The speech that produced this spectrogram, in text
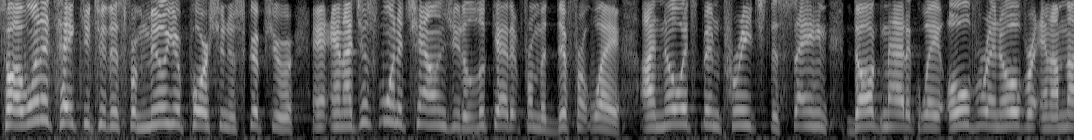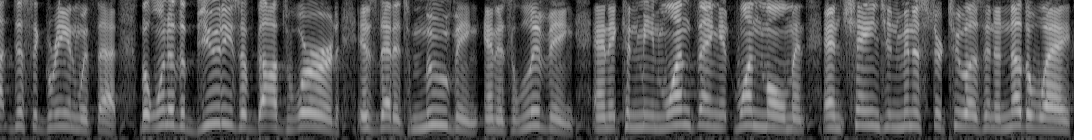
So I want to take you to this familiar portion of Scripture, and, and, I just want to challenge you to look at it from a different way. I know it's been preached the same dogmatic way over and over, and I'm not disagreeing with that. But one of the beauties of God's Word is that it's moving and it's living, and it can mean one thing at one moment and change and minister to us in another way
